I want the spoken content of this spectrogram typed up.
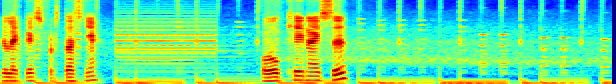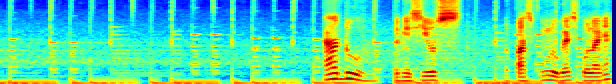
jelek guys touch-nya oke okay, nice aduh Vinicius lepas mulu guys bolanya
